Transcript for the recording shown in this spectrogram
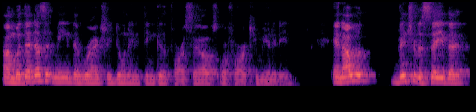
Um, but that doesn't mean that we're actually doing anything good for ourselves or for our community. And I would venture to say that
